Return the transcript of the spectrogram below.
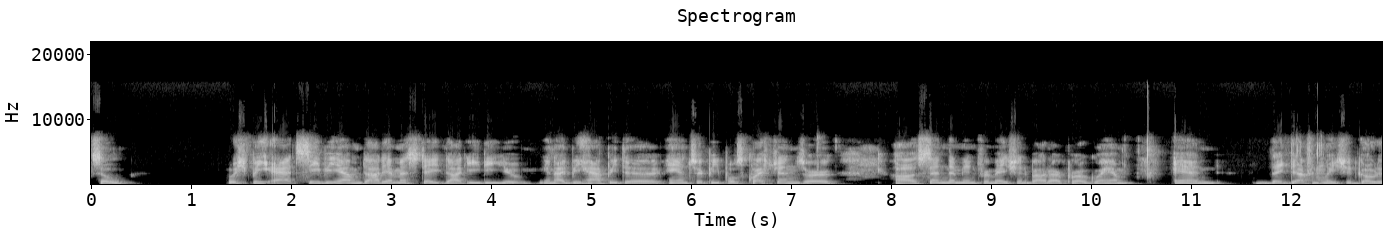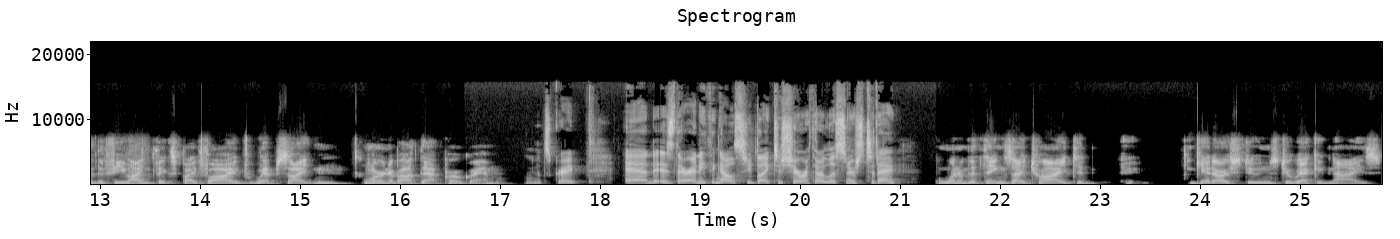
So Bushby at cvm.msstate.edu. And I'd be happy to answer people's questions or uh, send them information about our program. And they definitely should go to the Feline Fix by Five website and learn about that program. That's great. And is there anything else you'd like to share with our listeners today? One of the things I try to get our students to recognize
